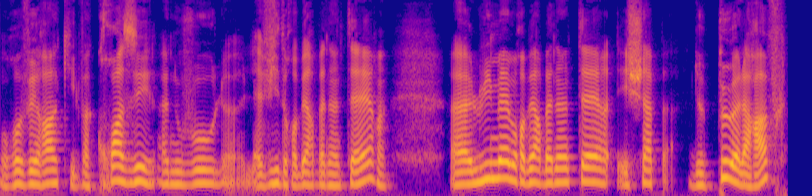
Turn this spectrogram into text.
on reverra qu'il va croiser à nouveau la vie de Robert Badinter. Euh, lui-même, Robert Badinter, échappe de peu à la rafle.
